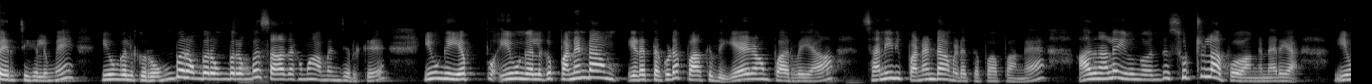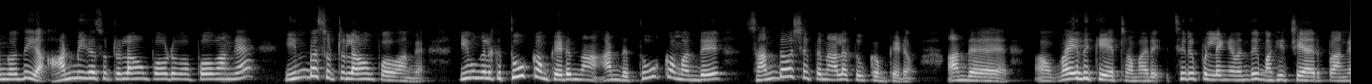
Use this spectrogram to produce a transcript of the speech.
பயிற்சிகளுமே இவங்களுக்கு ரொம்ப ரொம்ப ரொம்ப ரொம்ப சாதகமாக அமைஞ்சிருக்கு. இவங்க எப்போ இவங்களுக்கு பன்னெண்டாம் இடத்தை கூட பார்க்குது ஏழாம் பார்வையாக சனி பன்னெண்டாம் இடத்தை பார்ப்பாங்க அதனால இவங்க வந்து சுற்றுலா போவாங்க நிறையா. இவங்க வந்து ஆன்மீக சுற்றுலாவும் போடுவ போவாங்க. இன்ப சுற்றுலாவும் போவாங்க. இவங்களுக்கு தூக்கம் கெடும் தான் அந்த தூக்கம் வந்து சந்தோஷத்தினால தூக்கம் கெடும். அந்த வயதுக்கு ஏற்ற மாதிரி. சிறு பிள்ளைங்க வந்து மகிழ்ச்சியாக இருப்பாங்க.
